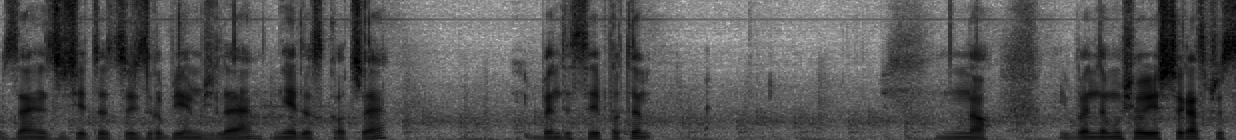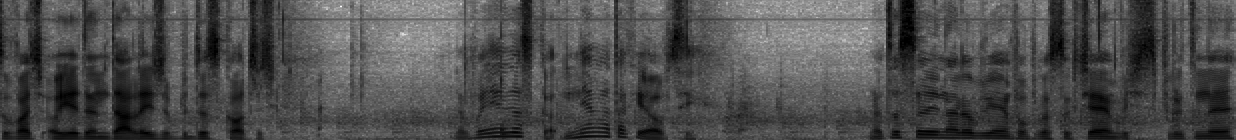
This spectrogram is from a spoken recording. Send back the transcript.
Zdając życie to coś zrobiłem źle, nie doskoczę. Będę sobie potem... No. I będę musiał jeszcze raz przesuwać o jeden dalej, żeby doskoczyć. No bo nie dosko... Nie ma takiej opcji. No to sobie narobiłem po prostu, chciałem być sprytny,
